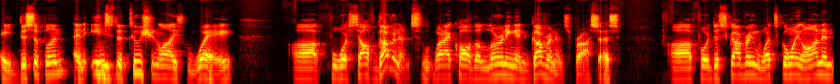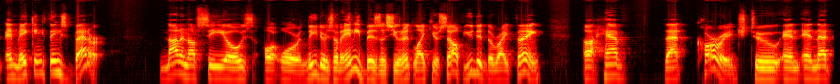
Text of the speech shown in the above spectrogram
a discipline, an hmm. institutionalized way uh, for self-governance, what I call the learning and governance process uh, for discovering what's going on and, and, making things better. Not enough CEOs or, or, leaders of any business unit like yourself, you did the right thing, uh, have that courage to and and that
